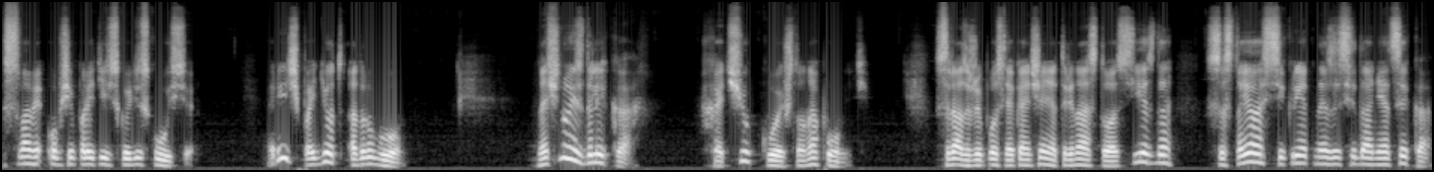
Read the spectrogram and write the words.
с вами общеполитическую дискуссию. Речь пойдет о другом. Начну издалека. Хочу кое-что напомнить. Сразу же после окончания 13-го съезда состоялось секретное заседание ЦК.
